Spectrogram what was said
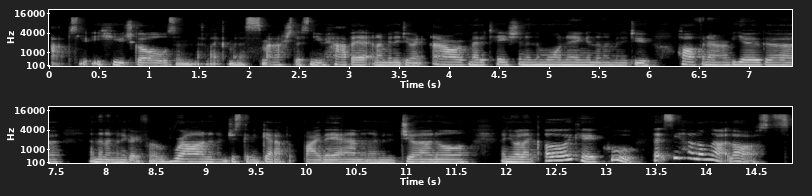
absolutely huge goals and they're like, I'm going to smash this new habit and I'm going to do an hour of meditation in the morning and then I'm going to do half an hour of yoga and then I'm going to go for a run and I'm just going to get up at 5 a.m. and I'm going to journal. And you're like, oh, okay, cool. Let's see how long that lasts.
